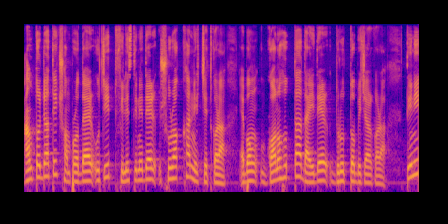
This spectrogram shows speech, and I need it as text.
আন্তর্জাতিক সম্প্রদায়ের উচিত ফিলিস্তিনিদের সুরক্ষা নিশ্চিত করা এবং গণহত্যা দায়ীদের দ্রুত বিচার করা। তিনি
